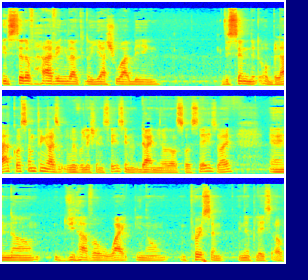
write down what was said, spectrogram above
instead of having like you know, Yeshua being descendant or black or something, as Revelation says, and Daniel also says, right? And um, you have a white, you know, person in the place of,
